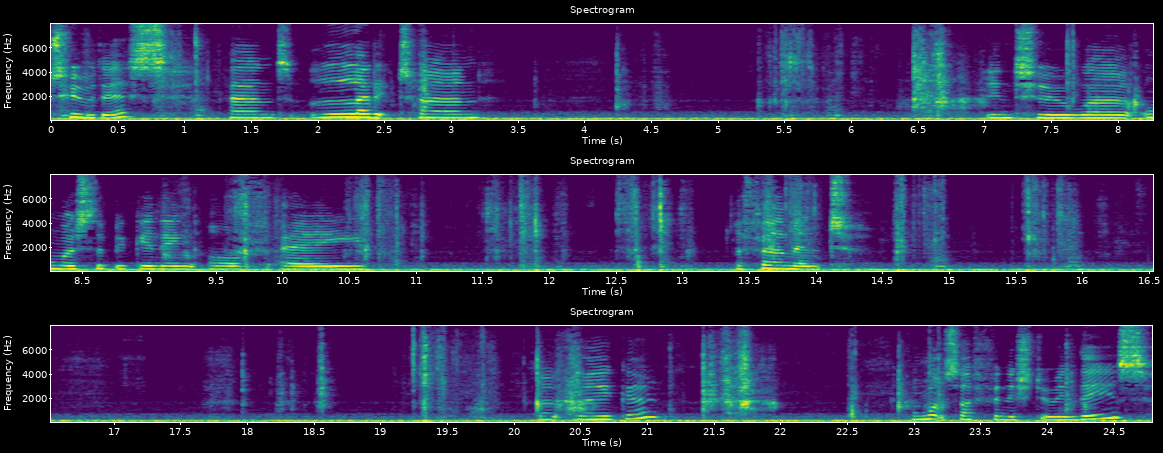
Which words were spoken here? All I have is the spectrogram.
to this and let it turn into uh, almost the beginning of a a ferment. There you go. And once I've finished doing these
